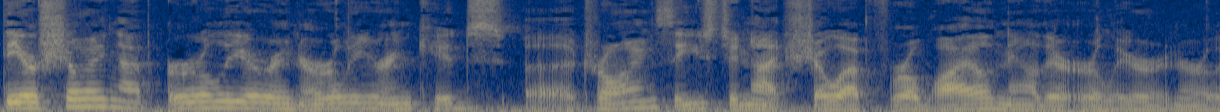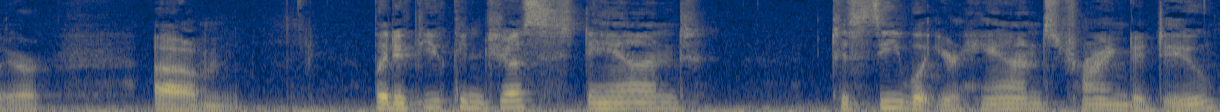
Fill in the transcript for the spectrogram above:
they're showing up earlier and earlier in kids uh, drawings. They used to not show up for a while. Now they're earlier and earlier. Um, but if you can just stand to see what your hand's trying to do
